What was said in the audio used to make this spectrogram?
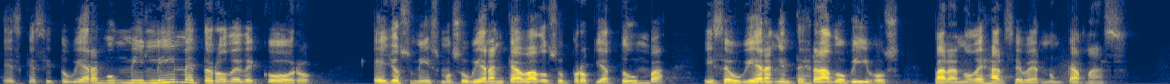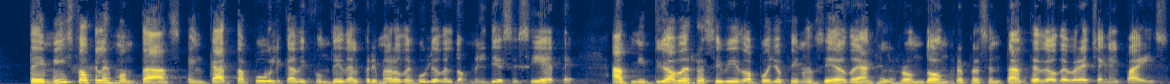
es que si tuvieran un milímetro de decoro, ellos mismos hubieran cavado su propia tumba y se hubieran enterrado vivos para no dejarse ver nunca más. Temístocles Montaz, en carta pública difundida el primero de julio del 2017, admitió haber recibido apoyo financiero de Ángel Rondón, representante de Odebrecht en el país,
